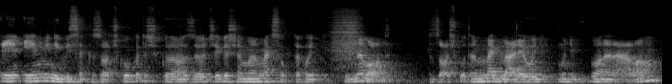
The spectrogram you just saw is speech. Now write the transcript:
Én, én mindig viszek a zacskókat, és akkor a zöldségesen már megszokta, hogy hogy nem ad zacskót, hanem megvárja, hogy mondjuk van-e nálam,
